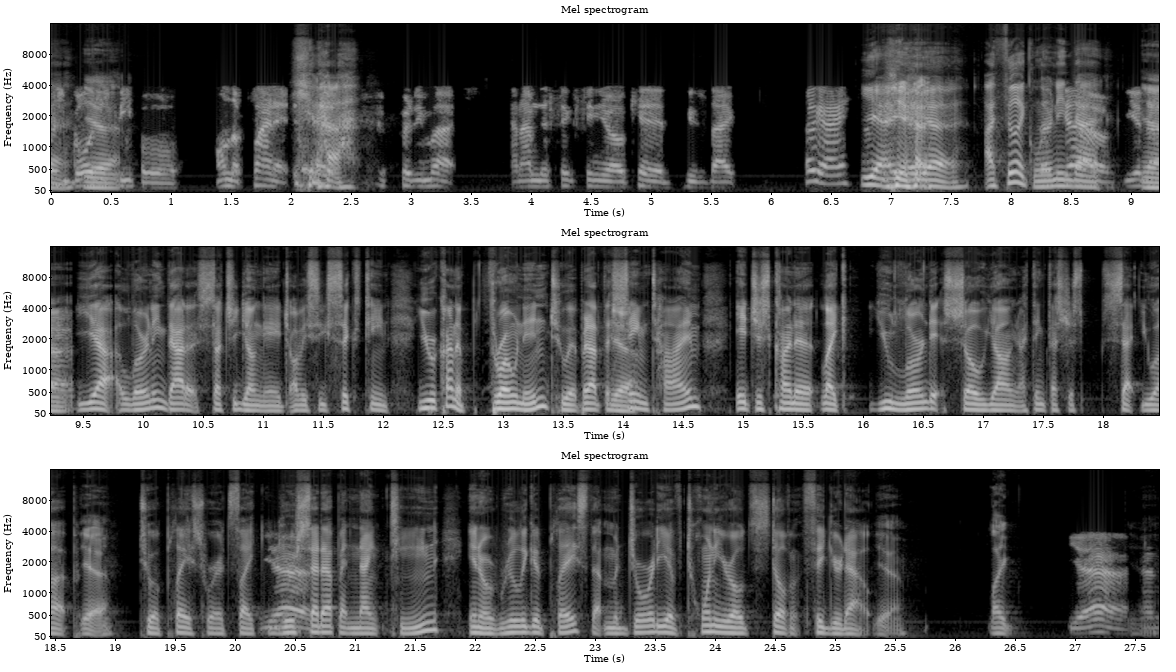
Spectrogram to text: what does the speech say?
most gorgeous Yeah. people on the planet, Yeah. pretty much. And I'm this 16 year old kid who's like, okay, Yeah. Yeah. Yeah. Yeah. I feel like learning go, that. you Yeah. know? Yeah, learning that at such a young age, obviously 16, you were kind of thrown into it, but at the Yeah. same time, it just kind of like you learned it so young. I think that's just set you up Yeah. to a place where it's like Yeah. you're set up at 19 in a really good place that majority of 20 year olds still haven't figured out. Yeah. Like, Yeah, Yeah. and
